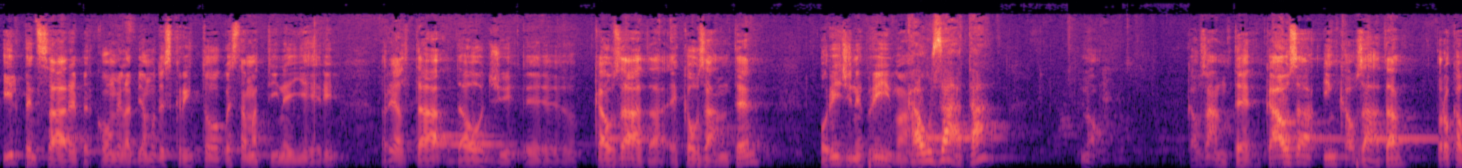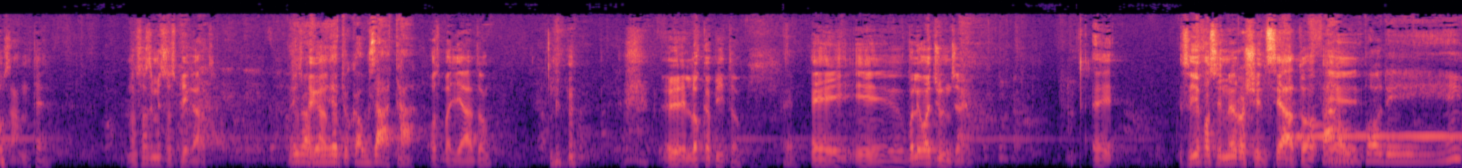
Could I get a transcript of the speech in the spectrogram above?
Il pensare, per come l'abbiamo descritto questa mattina e ieri, realtà da oggi eh, causata e causante, origine prima... Causata? No, causante, causa incausata, però causante. Non so se mi sono spiegato. Mi Prima avevi spiegato? detto causata. Ho sbagliato? Eh, l'ho capito. Eh, volevo aggiungere, eh, se io fossi un neuroscienziato... Fa un po' di...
